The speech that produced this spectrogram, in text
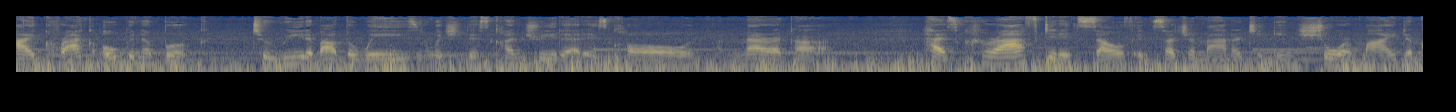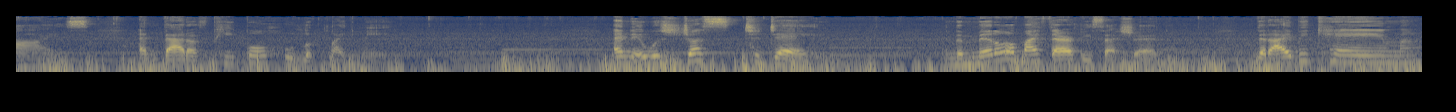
I crack open a book to read about the ways in which this country that is called America has crafted itself in such a manner to ensure my demise and that of people who look like me. And it was just today, in the middle of my therapy session, that I became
